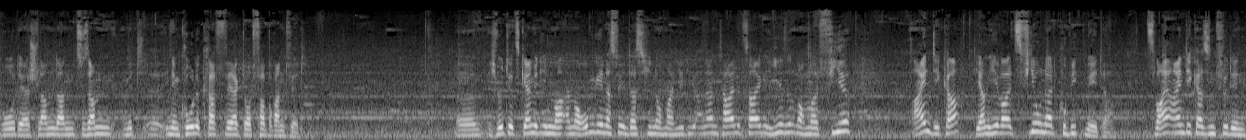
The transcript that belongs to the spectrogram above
wo der Schlamm dann zusammen mit äh, in dem Kohlekraftwerk dort verbrannt wird. Äh, Ich würde jetzt gerne mit Ihnen mal einmal rumgehen, dass, wir, dass ich Ihnen nochmal hier die anderen Teile zeige. Hier sind nochmal vier Eindicker, die haben jeweils 400 Kubikmeter. Zwei Eindicker sind für den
